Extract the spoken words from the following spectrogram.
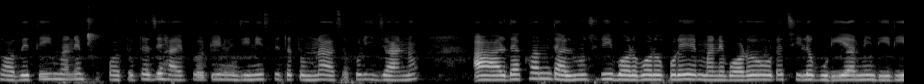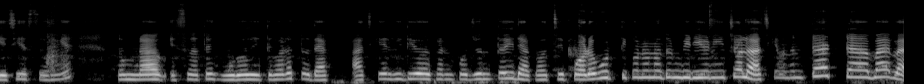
সবেতেই মানে কতটা যে হাই প্রোটিন জিনিস, সেটা তোমরা আশা করি জানো। আর দেখো আমি তালমুচড়ি বড় বড় করে মানে বড় ওটা ছিল গুঁড়িয়ে আমি দিয়ে দিয়েছি এর সঙ্গে। তোমরা এর সাথে গুঁড়ো দিতে পারো। তো দেখ, আজকের ভিডিও এখান পর্যন্তই। দেখা হচ্ছে পরবর্তী কোনো নতুন ভিডিও নিয়ে। চলো আজকে মতন টাটা বাই বাই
